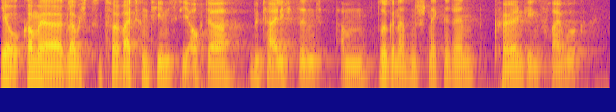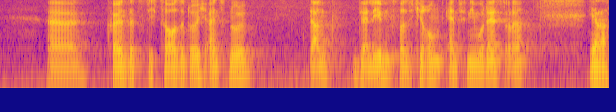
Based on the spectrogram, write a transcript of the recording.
Jo, kommen wir, glaube ich, zu zwei weiteren Teams, die auch da beteiligt sind am sogenannten Schneckenrennen. Köln gegen Freiburg. Äh, Köln setzt sich zu Hause durch, 1-0. Dank der Lebensversicherung Anthony Modest, oder? Ja,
